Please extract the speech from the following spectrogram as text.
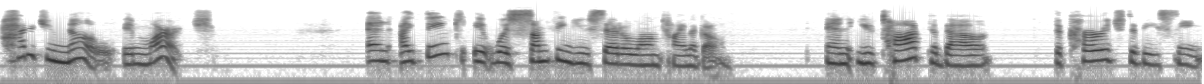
How did you know in March? And I think it was something you said a long time ago. And you talked about the courage to be seen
